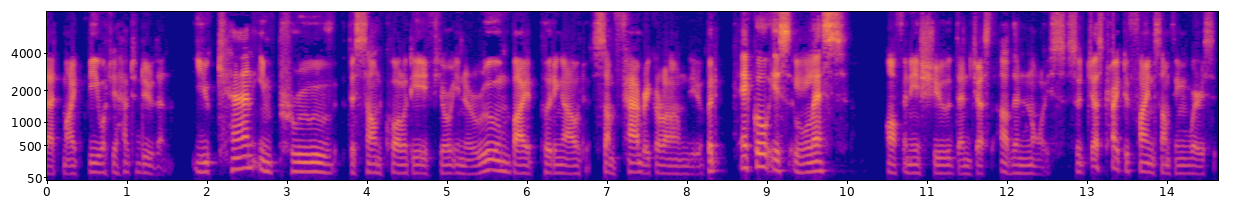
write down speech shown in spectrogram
that might be what you have to do then. You can improve the sound quality if you're in a room by putting out some fabric around you. But echo is less of an issue than just other noise. So just try to find something where it's,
